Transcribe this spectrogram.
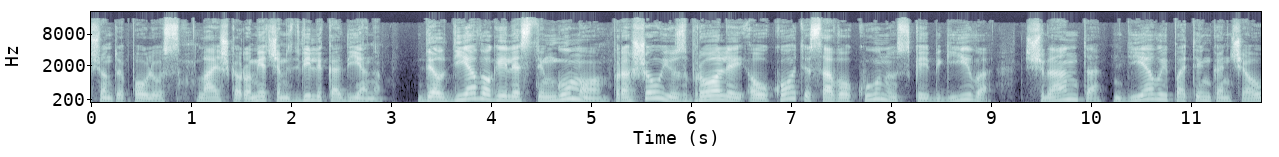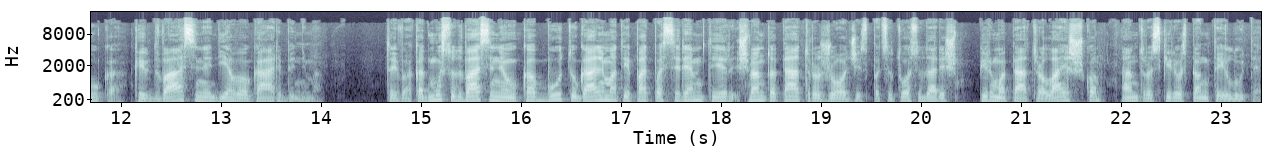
Šventojo Pauliaus laišką romiečiams 12.1. Dėl Dievo gailestingumo prašau jūs, broliai, aukoti savo kūnus kaip gyvą, šventą, Dievui patinkančią auką, kaip dvasinę Dievo garbinimą. Tai va, kad mūsų dvasinė auka būtų galima taip pat pasiremti ir Švento Petro žodžiais. Pacituosiu dar iš 1 Petro laiško, antros kiriaus penktą eilutę.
